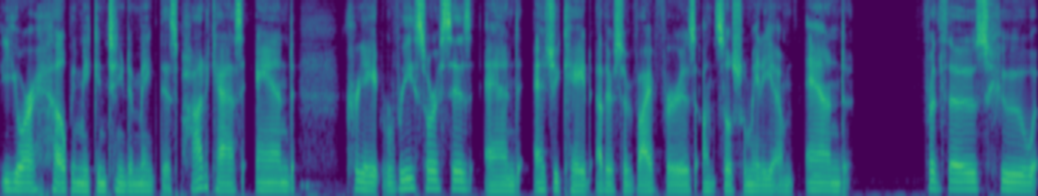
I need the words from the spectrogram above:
You're helping me continue to make this podcast and create resources and educate other survivors on social media. And for those who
